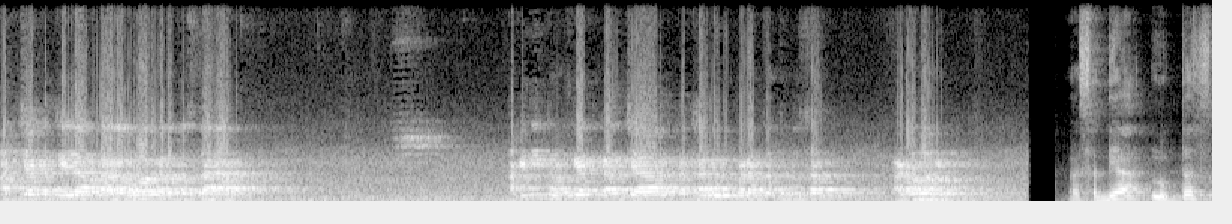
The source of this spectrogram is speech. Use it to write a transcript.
आजच्या कथेला प्रारंभ करत असताना अगदी थोडक्यात कालच्या कथानिरूपणाचा थोडासा आढावा घेऊ. सध्या नुकतंच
